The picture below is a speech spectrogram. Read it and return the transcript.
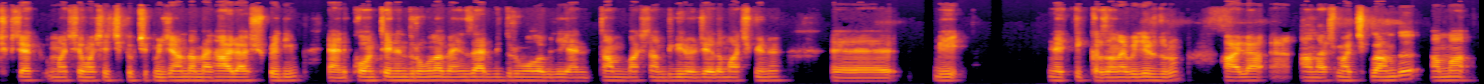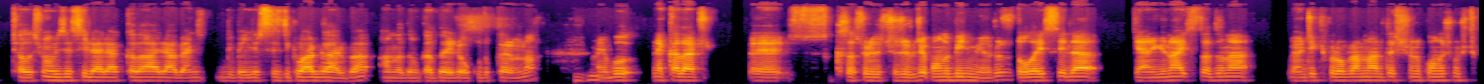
çıkacak maça maça çıkıp çıkmayacağından ben hala şüpheliyim. Yani Conte'nin durumuna benzer bir durum olabilir. Yani tam maçtan bir gün önce ya da maç günü e, bir netlik kazanabilir durum. Hala yani e, anlaşma açıklandı ama çalışma vizesiyle alakalı hala bence bir belirsizlik var galiba anladığım kadarıyla okuduklarımdan. Hı hı. Yani bu ne kadar e, kısa sürede çözülecek onu bilmiyoruz. Dolayısıyla yani United adına önceki programlarda şunu konuşmuştuk.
